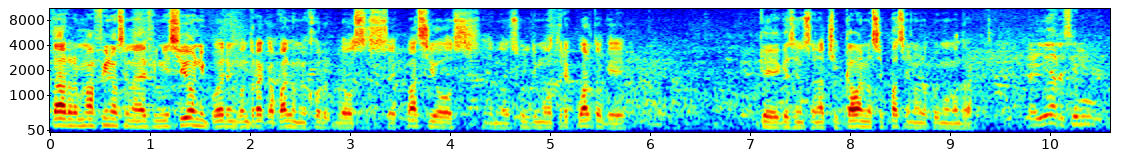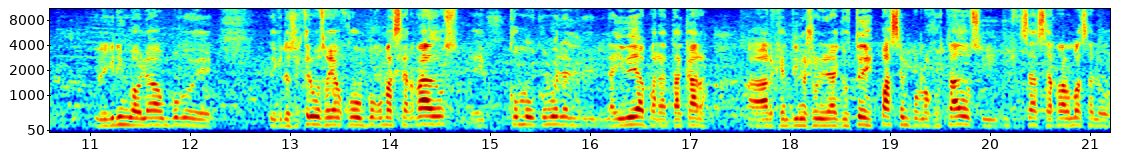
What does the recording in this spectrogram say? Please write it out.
estar más finos en la definición y poder encontrar capaz lo mejor los espacios en los últimos tres cuartos que, que, que se nos achicaban los espacios y no los pudimos encontrar. La idea recién, el gringo hablaba un poco de, de que los extremos habían jugado un poco más cerrados. Eh, ¿cómo, ¿Cómo era la idea para atacar a Argentino Junior? ¿Era que ustedes pasen por los costados y, quizás cerrar más a, lo-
